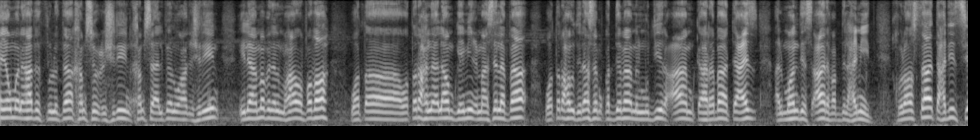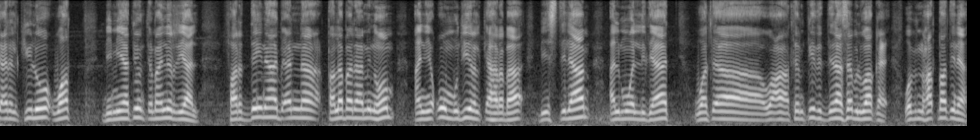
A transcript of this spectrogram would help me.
يومنا هذا الثلاثاء 25 5 2021 إلى مبنى المحافظة وطرحنا لهم جميع ما سلف وطرحوا دراسة مقدمة من مدير عام كهرباء تعز المهندس عارف عبد الحميد. خلاصة تحديد سعر الكيلو واط ب 280 ريال. فردينا بأن طلبنا منهم أن يقوم مدير الكهرباء باستلام المولدات وتنفيذ الدراسة بالواقع وبمحطاتنا.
